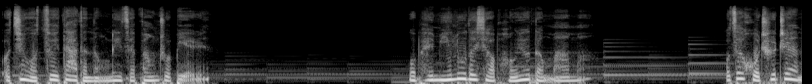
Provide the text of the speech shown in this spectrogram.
我尽我最大的能力在帮助别人。我陪迷路的小朋友等妈妈。我在火车站，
